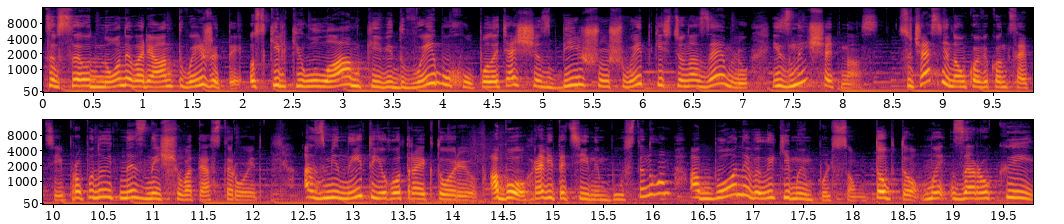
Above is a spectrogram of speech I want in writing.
Це все одно не варіант вижити, оскільки уламки від вибуху полетять ще з більшою швидкістю на землю і знищать нас. Сучасні наукові концепції пропонують не знищувати астероїд, а змінити його траєкторію або гравітаційним бустингом, або невеликим імпульсом. Тобто ми за роки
